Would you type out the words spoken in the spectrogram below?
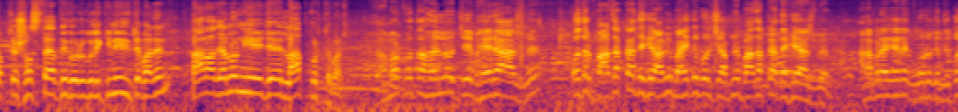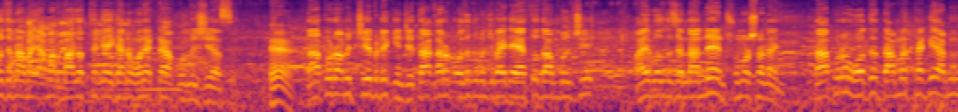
সবচেয়ে সস্তায় আপনি গরুগুলি কিনে দিতে পারেন তারা যেন নিয়ে যে লাভ করতে পারেন আমার কথা হলো যে ভাইরা আসবে ওদের বাজারটা দেখে আমি ভাইকে বলছি আপনি বাজারটা দেখে আসবেন। আর আমরা এখানে গরু কিনতে বলছে না ভাই আমার বাজার থেকে এখানে অনেক টাকা কম বেশি আছে। হ্যাঁ। তারপর আমি চেয়ে বেটে কিনছি। তার কারণ ওদেরকে বলছি ভাই এটা এত দাম বলছি। ভাই বলতেছে না নেন সমস্যা নাই। তারপরে ওদের দামের থেকে আমি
